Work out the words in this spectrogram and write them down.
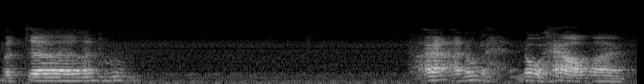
But, uh, I, I don't know how my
